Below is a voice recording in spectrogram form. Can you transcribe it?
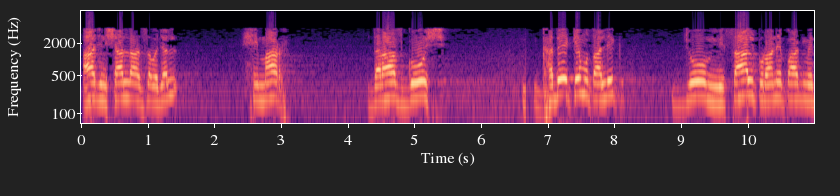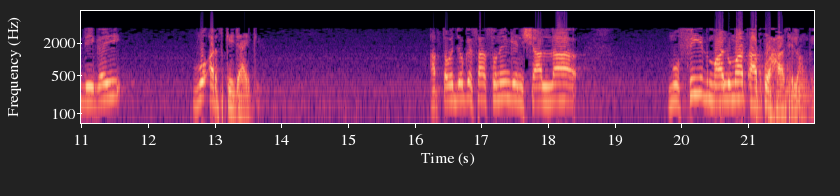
آج انشاءاللہ شاء اللہ ہمار دراز گوش گدے کے متعلق جو مثال قرآن پاک میں دی گئی، وہ عرض کی جائے گی۔ آپ توجہ کے ساتھ سنیں گے، انشاءاللہ مفید معلومات آپ کو حاصل ہوں گی۔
